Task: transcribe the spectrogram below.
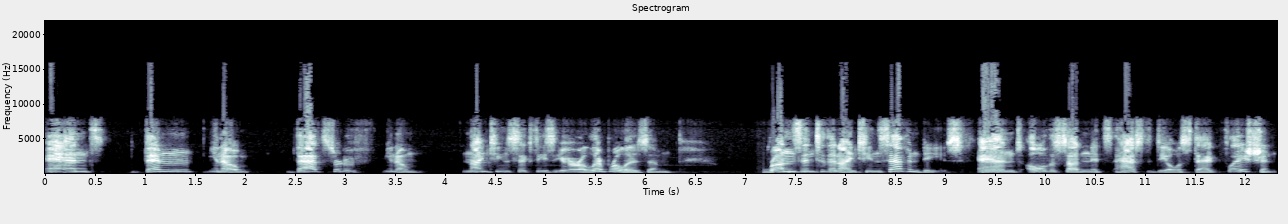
and then you know that sort of you know 1960s era liberalism runs into the 1970s and all of a sudden it has to deal with stagflation.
